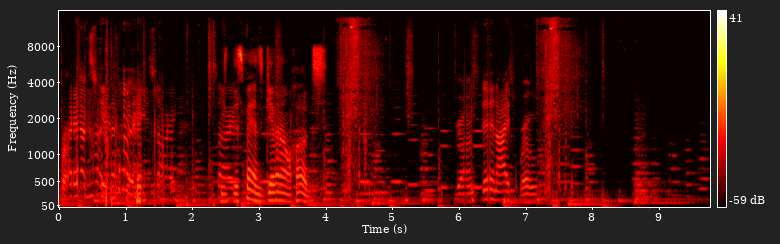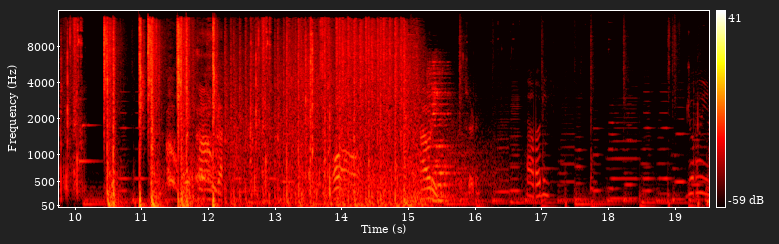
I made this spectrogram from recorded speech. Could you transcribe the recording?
bro. I got scared, I Sorry. sorry. Sorry. this man's giving out hugs. You're on thin ice, bro. Hey, clown guy. Oh. Howdy. Sir. Howdy. Join me.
